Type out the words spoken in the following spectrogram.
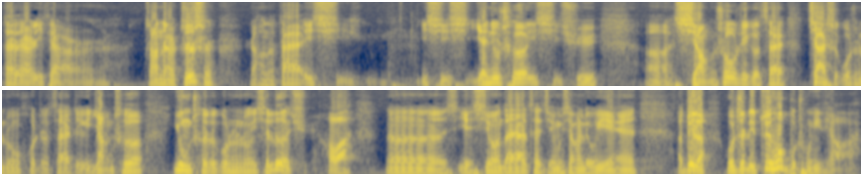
带点一点长点知识，然后呢，大家一起一起研究车，一起去呃享受这个在驾驶过程中或者在这个养车用车的过程中一些乐趣，好吧？那也希望大家在节目下方留言啊。对了，我这里最后补充一条啊。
